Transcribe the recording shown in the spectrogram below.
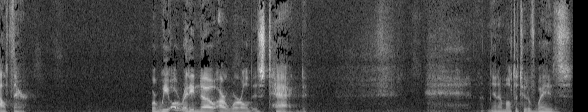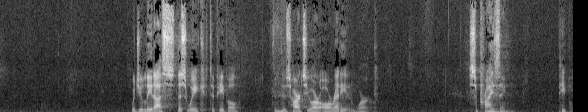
out there. Where we already know our world is tagged in a multitude of ways. Would you lead us this week to people in whose hearts you are already at work? surprising people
